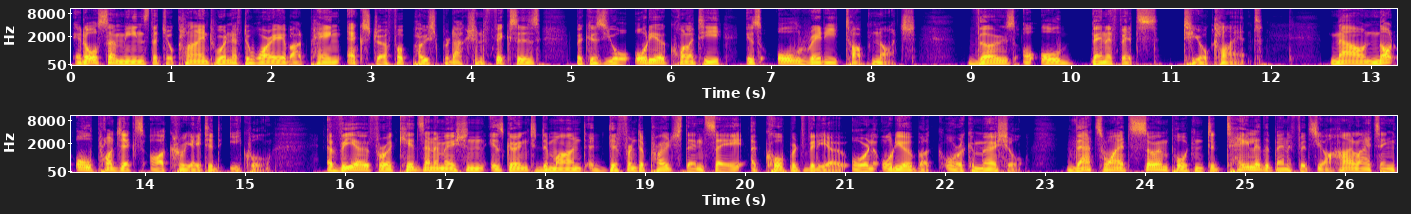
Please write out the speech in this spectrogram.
It also means that your client won't have to worry about paying extra for post production fixes because your audio quality is already top notch. Those are all benefits to your client. Now, not all projects are created equal. A VO for a kids animation is going to demand a different approach than, say, a corporate video or an audiobook or a commercial. That's why it's so important to tailor the benefits you're highlighting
